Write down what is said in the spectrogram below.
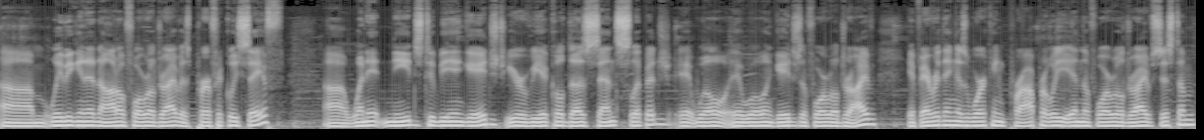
Um, leaving it in auto four wheel drive is perfectly safe. Uh, when it needs to be engaged, your vehicle does sense slippage. It will it will engage the four wheel drive. If everything is working properly in the four wheel drive system,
